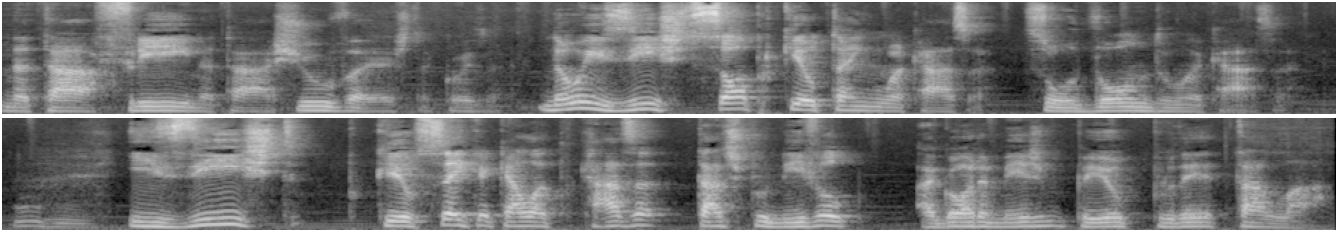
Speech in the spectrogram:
não está frio, não está chuva, esta coisa, não existe só porque eu tenho uma casa, sou o dono de uma casa. Uhum. Existe porque eu sei que aquela casa está disponível agora mesmo para eu poder estar lá.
